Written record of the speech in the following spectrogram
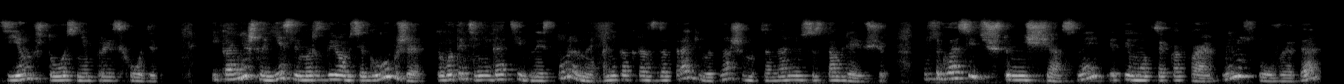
тем, что с ним происходит. И, конечно, если мы разберемся глубже, то вот эти негативные стороны, они как раз затрагивают нашу эмоциональную составляющую. Ну, согласитесь, что несчастный – это эмоция какая? Минусовая, да?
